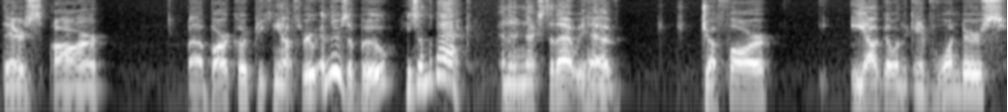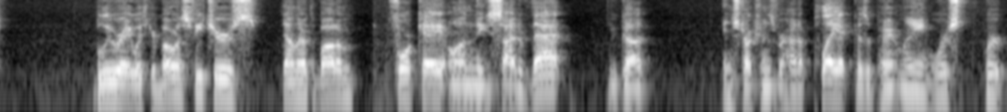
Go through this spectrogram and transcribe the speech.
There's our uh, barcode peeking out through, and there's Abu. He's on the back. And then next to that, we have Jafar Iago and the Cave of Wonders, Blu-ray with your bonus features down there at the bottom, 4K on the side of that. You've got instructions for how to play it because apparently we're we're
